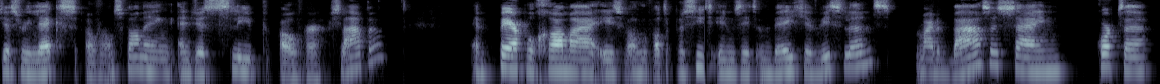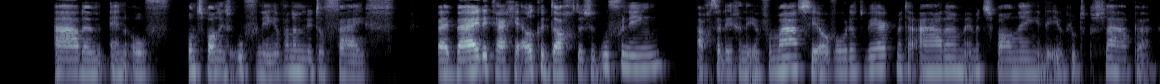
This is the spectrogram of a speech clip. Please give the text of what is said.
Just Relax, over ontspanning. En Just Sleep, over slapen. En per programma is wat er precies in zit een beetje wisselend. Maar de basis zijn korte adem- en of ontspanningsoefeningen van een minuut of vijf. Bij beide krijg je elke dag dus een oefening, achterliggende informatie over hoe dat werkt met de adem en met spanning en de invloed op slapen.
